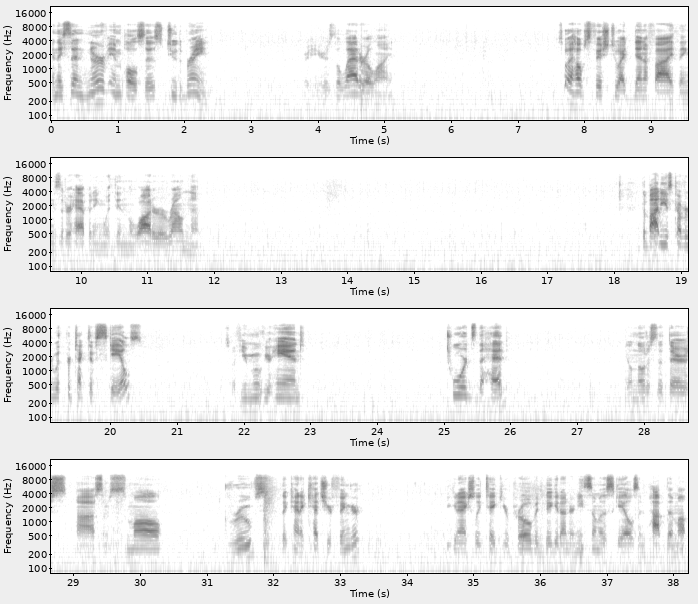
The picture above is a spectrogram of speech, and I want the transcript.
and they send nerve impulses to the brain. Right here is the lateral line. So it helps fish to identify things that are happening within the water around them. The body is covered with protective scales. So if you move your hand towards the head, you'll notice that there's uh, some small grooves that kind of catch your finger. You can actually take your probe and dig it underneath some of the scales and pop them up.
